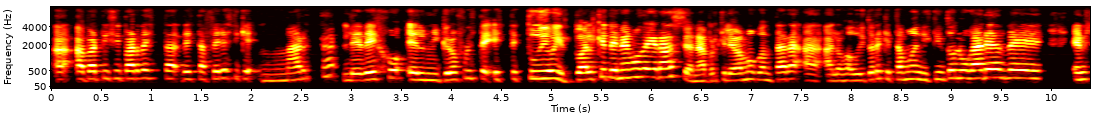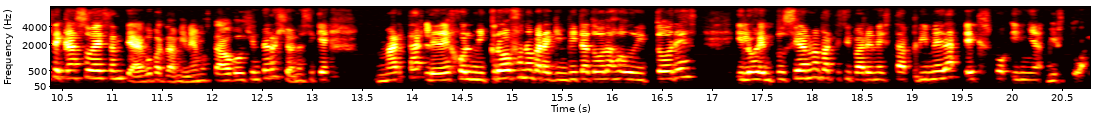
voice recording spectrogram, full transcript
a, participar de esta, de esta feria. Así que, Marta, le dejo el micrófono, este, este estudio virtual que tenemos de grabación, ¿ah? porque le vamos a contar a, a, los auditores que estamos en distintos lugares de, en este caso de Santiago, pero también hemos estado con gente de región. Así que, Marta, le dejo el micrófono para que invite a todos los auditores y los entusiasme a participar en esta primera Expo Iña virtual.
